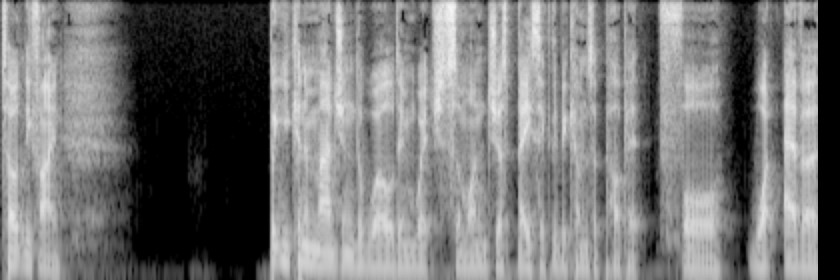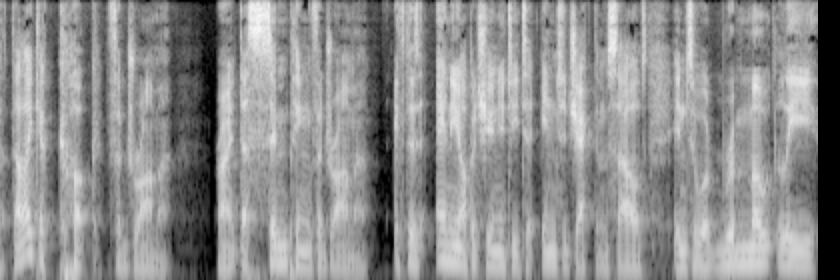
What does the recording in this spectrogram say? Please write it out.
totally fine. But you can imagine the world in which someone just basically becomes a puppet for whatever. They're like a cook for drama, right? They're simping for drama. If there's any opportunity to interject themselves into a remotely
